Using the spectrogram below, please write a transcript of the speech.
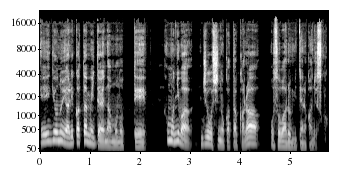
営業のやり方みたいなものって、主には上司の方から教わるみたいな感じですか？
